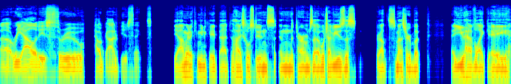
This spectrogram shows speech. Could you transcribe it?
uh, realities through how God views things. Yeah, I'm going to communicate that to the high school students in the terms of which I've used this throughout the semester, but uh, you have like a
